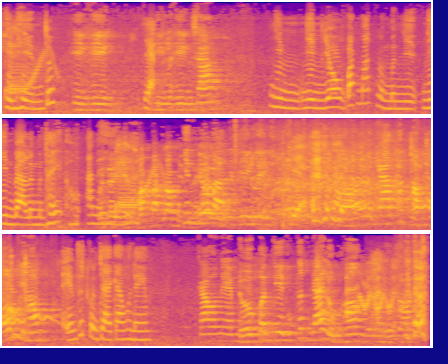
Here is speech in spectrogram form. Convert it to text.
hiền hiền chút. hiền hiền Dạ. hiền là hiền sao? Nhìn nhìn vô bắt mắt và mình nhìn, nhìn vào là mình thấy "Ồ, anh này hiền em bắt mắt lắm nhìn thấy vô là hiền liền. Dạ. Cao thấp mập ốm gì không? Em thích con trai cao hơn em. Cao hơn em được. Bên kia cũng thích gái lùn hơn vậy là được rồi.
